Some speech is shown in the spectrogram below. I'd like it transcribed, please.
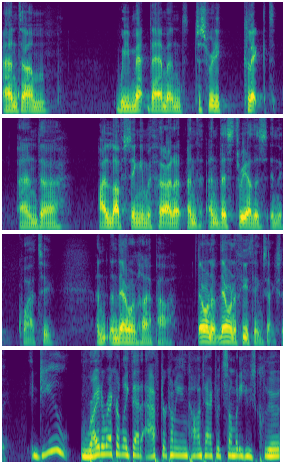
And um, we met them and just really clicked. And uh, I love singing with her, and, and and there's three others in the choir too, and, and they're on higher power. They're on a, they're on a few things actually. Do you write a record like that after coming in contact with somebody who's clear,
